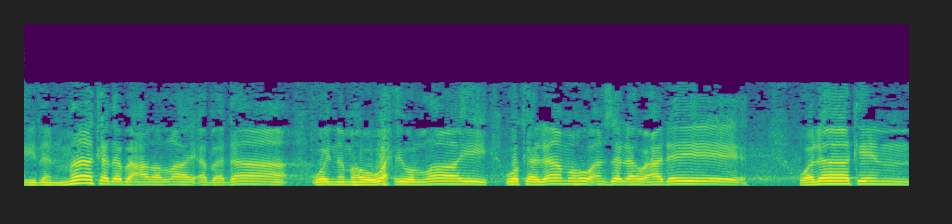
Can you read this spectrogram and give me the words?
إذا ما كذب على الله أبدا وإنما هو وحي الله وكلامه أنزله عليه. ولكن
